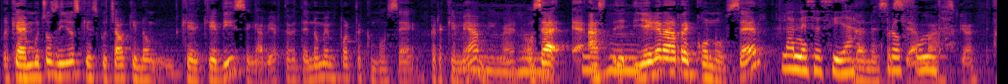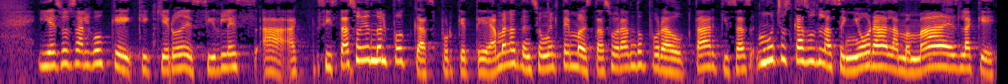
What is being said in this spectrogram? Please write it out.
porque hay muchos niños que he escuchado que, no, que, dicen abiertamente, no me importa cómo sea, pero que me amen. O sea, llegan a reconocer la necesidad, profunda. Y eso es algo que, quiero decirles, a, si estás oyendo el podcast porque te llama la atención el tema, estás orando por adoptar, quizás en muchos casos la señora, la mamá es la que...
